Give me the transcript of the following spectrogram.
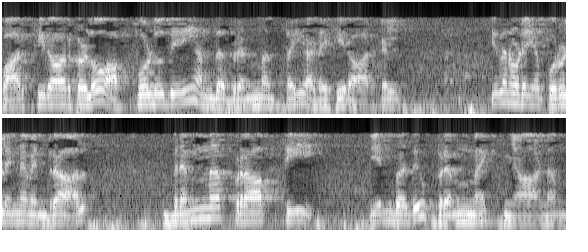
பார்க்கிறார்களோ அப்பொழுதே அந்த பிரம்மத்தை அடைகிறார்கள். இதனுடைய பொருள் என்னவென்றால் பிரம்ம பிராப்தி என்பது பிரம்ம ஞானம்.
